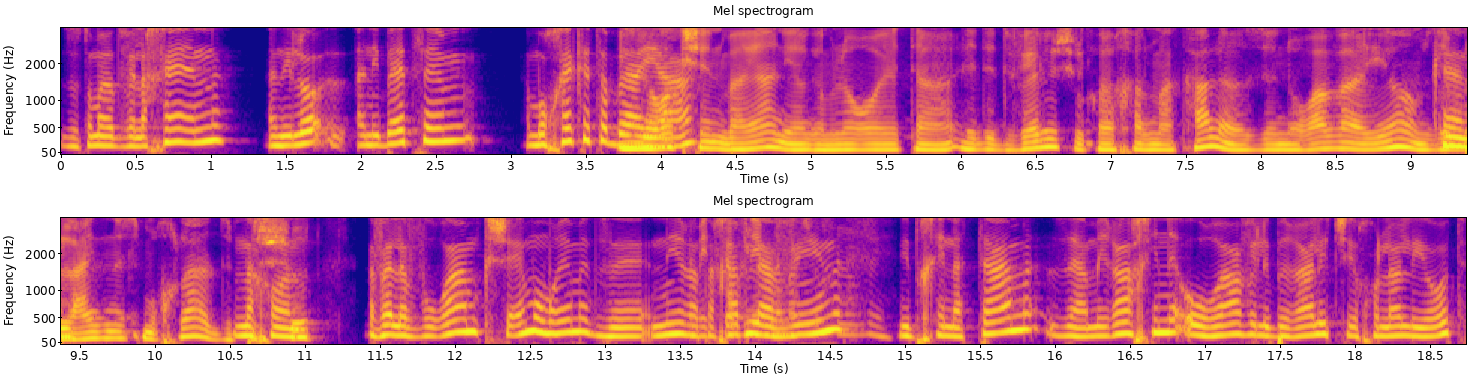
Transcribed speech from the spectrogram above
זאת אומרת, ולכן, אני לא, אני בעצם מוחק את לא הבעיה. רק שאין בעיה, אני גם לא רואה את ה-added value של כל אחד מה-color, זה נורא ואיום, זה כן. blindness מוחלט, זה נכון. פשוט... אבל עבורם, כשהם אומרים את זה, ניר, אתה חייב להבין. מבחינתם, זה האמירה הכי נאורה וליברלית שיכולה להיות,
